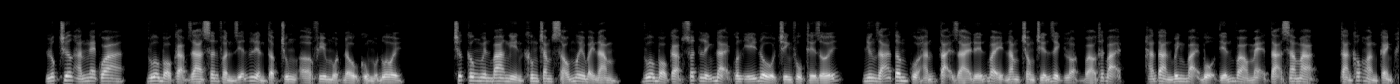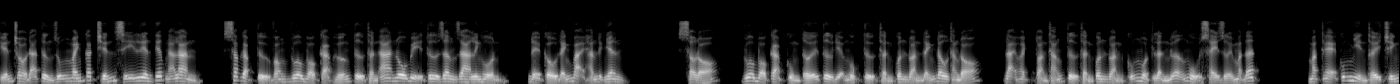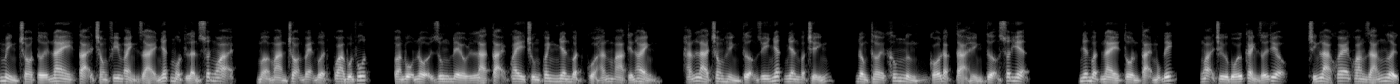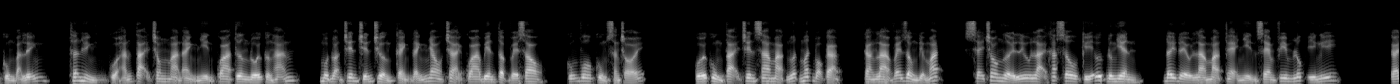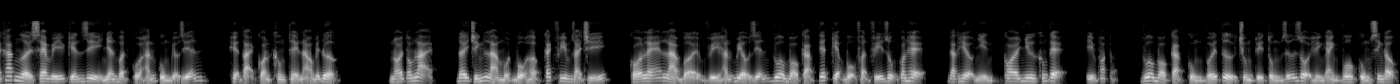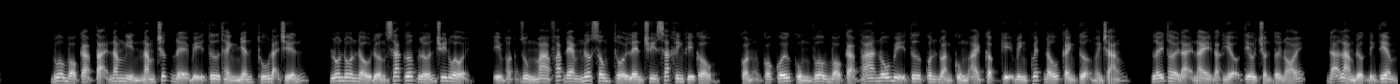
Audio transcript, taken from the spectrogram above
Lúc trước hắn nghe qua, vua bỏ cạp ra sân phần diễn liền tập trung ở phim một đầu cùng một đôi. Trước công nguyên ba nghìn sáu mươi bảy năm, vua bỏ cạp xuất lĩnh đại quân ý đồ chinh phục thế giới nhưng dã tâm của hắn tại dài đến bảy năm trong chiến dịch lọt vào thất bại, hắn tàn binh bại bộ tiến vào mẹ tạ sa mạc, tàn khốc hoàn cảnh khiến cho đã từng dũng mãnh các chiến sĩ liên tiếp ngã lăn, sắp gặp tử vong vua bò cạp hướng tử thần Ano bị tư dâng ra linh hồn, để cầu đánh bại hắn địch nhân. Sau đó, vua bò cạp cùng tới từ địa ngục tử thần quân đoàn đánh đâu thắng đó, đại hoạch toàn thắng tử thần quân đoàn cũng một lần nữa ngủ say dưới mặt đất. Mặt thẻ cũng nhìn thấy chính mình cho tới nay tại trong phim ảnh dài nhất một lần xuất ngoại, mở màn trọn vẹn vượt qua bốn phút, toàn bộ nội dung đều là tại quay chúng quanh nhân vật của hắn mà tiến hành, hắn là trong hình tượng duy nhất nhân vật chính, đồng thời không ngừng có đặc tả hình tượng xuất hiện nhân vật này tồn tại mục đích, ngoại trừ bối cảnh giới thiệu, chính là khoe khoang dáng người cùng bản lĩnh, thân hình của hắn tại trong màn ảnh nhìn qua tương đối cường hãn, một đoạn trên chiến trường cảnh đánh nhau trải qua biên tập về sau, cũng vô cùng sáng chói. Cuối cùng tại trên sa mạc nuốt mất bọ cạp, càng là vẽ rồng điểm mắt, sẽ cho người lưu lại khắc sâu ký ức đương nhiên, đây đều là mặt thẻ nhìn xem phim lúc ý nghĩ. Cái khác người xem ý kiến gì nhân vật của hắn cùng biểu diễn, hiện tại còn không thể nào biết được. Nói tóm lại, đây chính là một bộ hợp cách phim giải trí có lẽ là bởi vì hắn biểu diễn vua bò cạp tiết kiệm bộ phận phí dụng quan hệ, đặc hiệu nhìn coi như không tệ im hot vua bò cạp cùng với tử trung tùy tùng dữ dội hình ảnh vô cùng sinh động. Vua bò cạp tại năm nghìn năm trước để bị tư thành nhân thú đại chiến, london đầu đường xác ướp lớn truy đuổi ỉm hot dùng ma pháp đem nước sông thổi lên truy sát khinh khí cầu, còn có cuối cùng vua bò cạp a nỗ bị tư quân đoàn cùng ai cập kỵ binh quyết đấu cảnh tượng hoành tráng, lấy thời đại này đặc hiệu tiêu chuẩn tới nói, đã làm được đỉnh tiêm.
